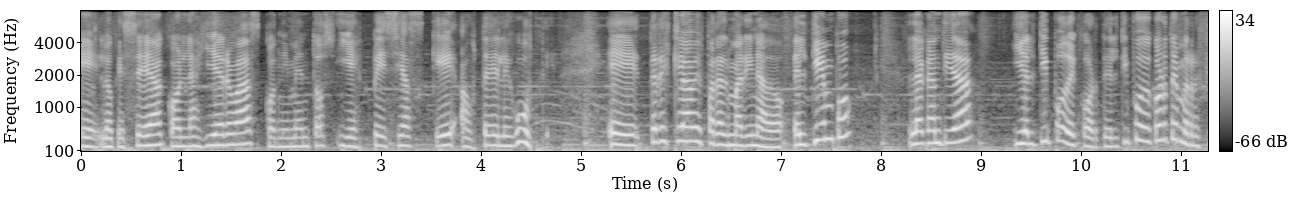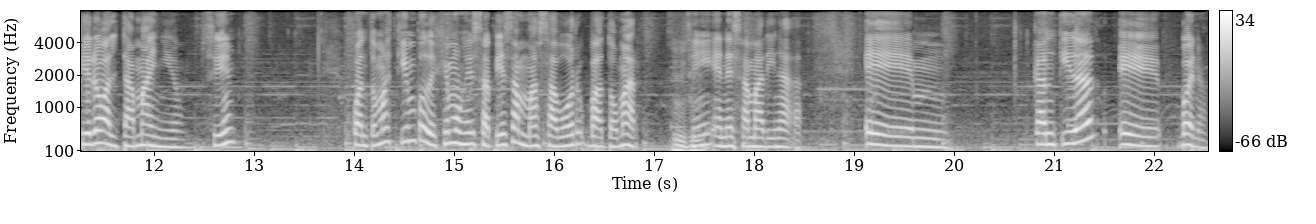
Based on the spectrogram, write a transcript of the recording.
eh, lo que sea, con las hierbas, condimentos y especias que a ustedes les guste. Eh, tres claves para el marinado, el tiempo, la cantidad y el tipo de corte. El tipo de corte me refiero al tamaño, ¿sí? Cuanto más tiempo dejemos esa pieza, más sabor va a tomar. ¿sí? en esa marinada. Eh, cantidad, eh, bueno,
